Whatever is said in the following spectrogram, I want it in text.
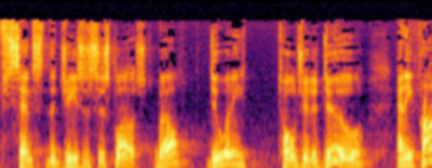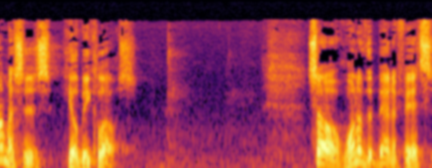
sense that Jesus is close. Well, do what he told you to do, and he promises he'll be close. So, one of the benefits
